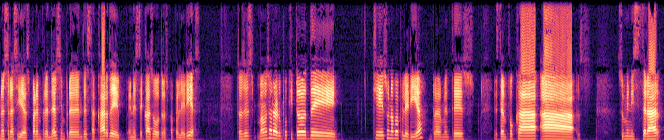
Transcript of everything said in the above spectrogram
nuestras ideas para emprender siempre deben destacar de, en este caso, otras papelerías. Entonces, vamos a hablar un poquito de qué es una papelería. Realmente está enfocada a suministrar,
